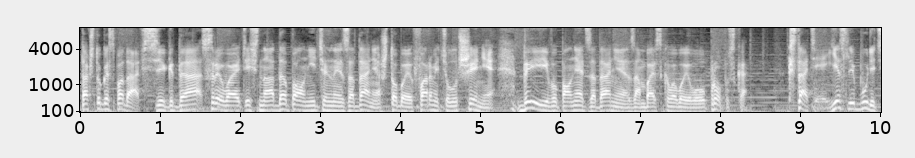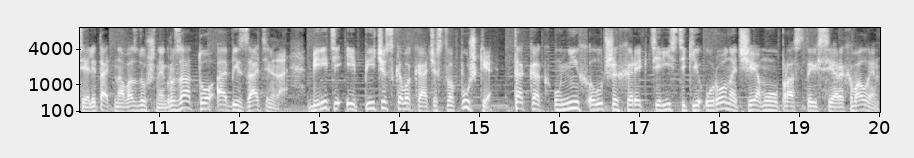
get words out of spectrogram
Так что, господа, всегда срывайтесь на дополнительные задания, чтобы фармить улучшения, да и выполнять задания зомбарского боевого пропуска. Кстати, если будете летать на воздушные груза, то обязательно берите эпического качества пушки, так как у них лучше характеристики урона, чем у простых серых волын.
